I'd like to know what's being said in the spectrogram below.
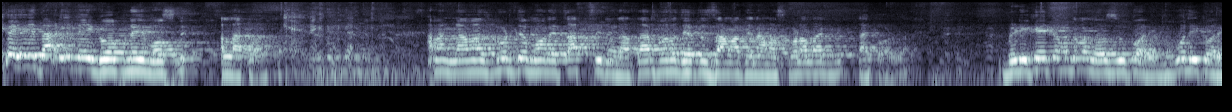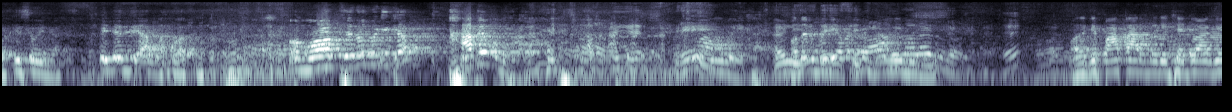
খেয়ে দাড়ি নেই, গোপ নেই মসলে আল্লাহ। আমার নামাজ পড়তে মনে চাচ্ছিল না। তারপরে যেহেতু জামাতে নামাজ পড়া লাগবে তাই পড়লাম। বিড়ি খেয়ে তো তোমার লজু করে বলি করে কিছুই না। এটা দিয়ে আল্লাহ মদ ছিল বিড়ি খা খাবে ওদের বিড়ি দামি বিড়ি অনেকে পাতার বিড়ি খেতো আগে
